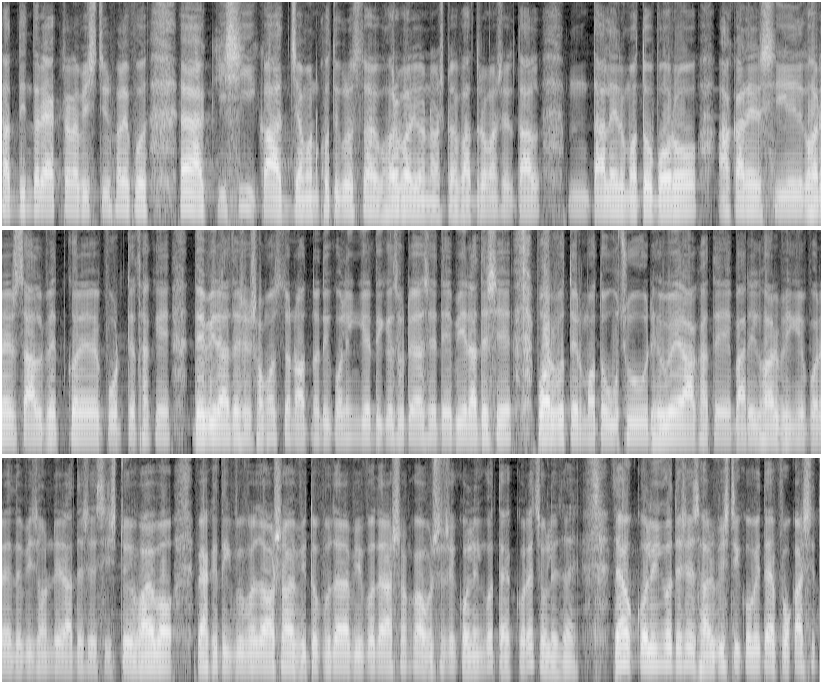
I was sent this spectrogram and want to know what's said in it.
সাত দিন ধরে একটানা বৃষ্টির ফলে কৃষি কাজ যেমন ক্ষতিগ্রস্ত হয় ঘর বাড়িও নষ্ট হয়। ভাদ্র মাসের তাল তালের মতো বড় আকারের শিল ঘরের চাল ভেদ করে পড়তে থাকে। দেবীর আদেশে সমস্ত নদ নদী কলিঙ্গের দিকে ছুটে আসে। দেবীর আদেশে পর্বতের মতো উঁচু ঢেউয়ের আঘাতে বাড়িঘর ভেঙে পড়ে। দেবী চণ্ডীর আদেশে সৃষ্ট ভয়াবহ প্রাকৃতিক বিপদে অসহায় ভীত প্রজারা বিপদের আশঙ্কা অবশেষে কলিঙ্গ ত্যাগ করে চলে যায়। যাই হোক, কলিঙ্গ দেশে ঝড়বৃষ্টি কবিতায় প্রকাশিত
